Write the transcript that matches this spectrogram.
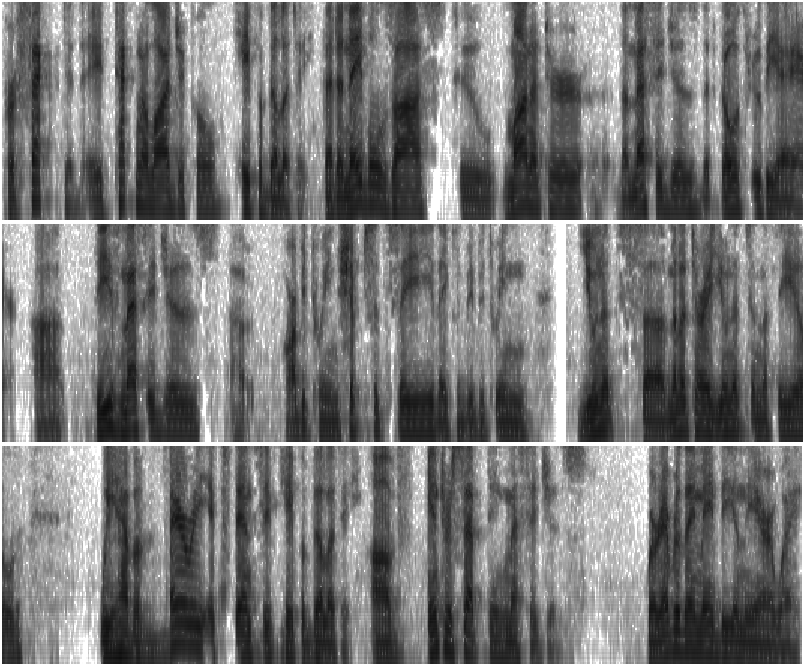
perfected a technological capability that enables us to monitor the messages that go through the air. Uh, these messages uh, are between ships at sea, they can be between units, uh, military units in the field we have a very extensive capability of intercepting messages wherever they may be in the airways.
